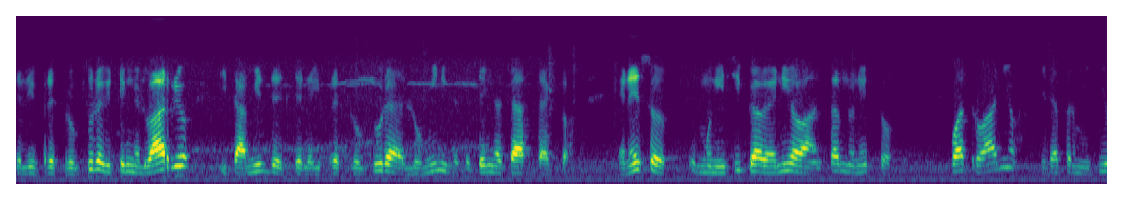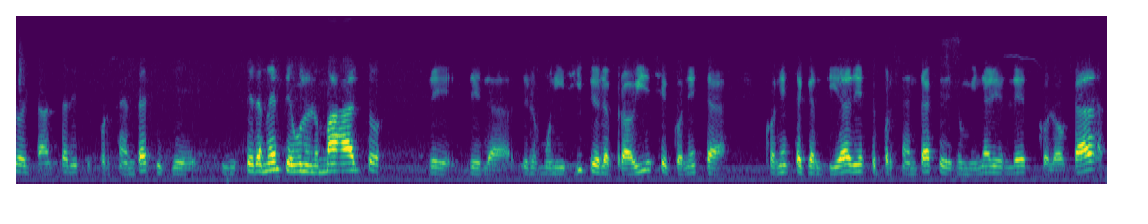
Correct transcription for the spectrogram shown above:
de la infraestructura que tenga el barrio y también de, la infraestructura lumínica que tenga cada sector. En eso el municipio ha venido avanzando en estos cuatro años que le ha permitido alcanzar ese porcentaje que sinceramente es uno de los más altos de, los municipios de la provincia con esta, con esta cantidad y este porcentaje de luminarias LED colocadas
